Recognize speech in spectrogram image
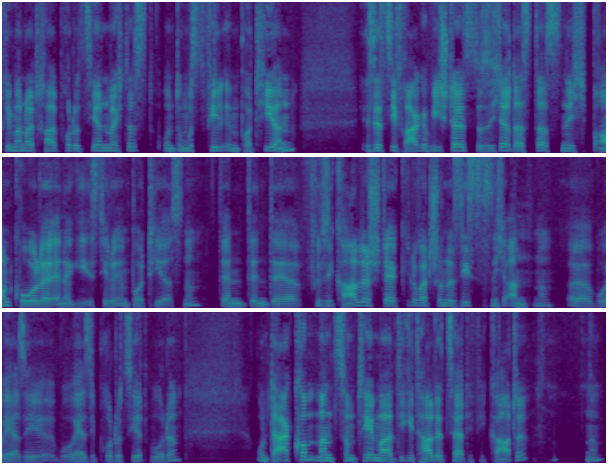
klimaneutral produzieren möchtest und du musst viel importieren, ist jetzt die Frage, wie stellst du sicher, dass das nicht Braunkohleenergie ist, die du importierst? Ne? Denn, denn der physikalisch der Kilowattstunde siehst es nicht an, ne? äh, woher, sie, woher sie produziert wurde. Und da kommt man zum Thema digitale Zertifikate. Ne?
